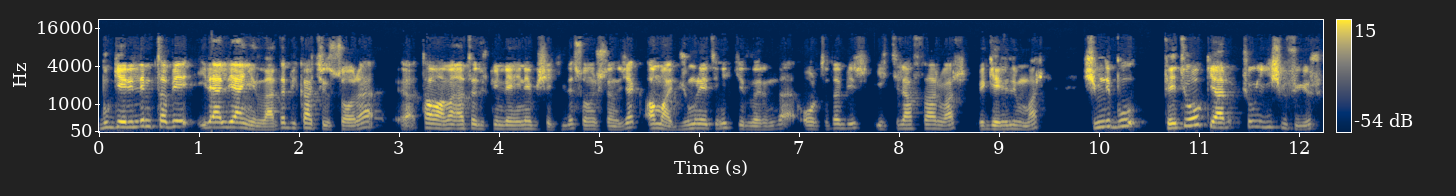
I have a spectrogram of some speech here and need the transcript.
Bu gerilim tabii ilerleyen yıllarda birkaç yıl sonra e, tamamen Atatürk'ün lehine bir şekilde sonuçlanacak. Ama Cumhuriyet'in ilk yıllarında ortada bir ihtilaflar var ve gerilim var. Şimdi bu Fethi Okyar çok ilginç bir figür.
